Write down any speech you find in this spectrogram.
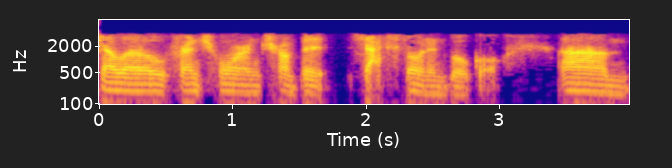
cello, French horn, trumpet, saxophone, and vocal. Um,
